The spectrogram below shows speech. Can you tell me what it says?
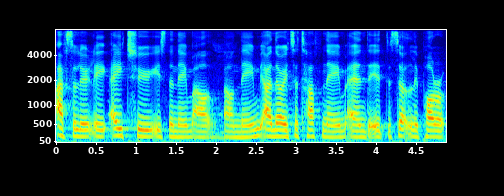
absolutely. A2 is the name I'll, I'll, name. I know it's a tough name and it certainly polar,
